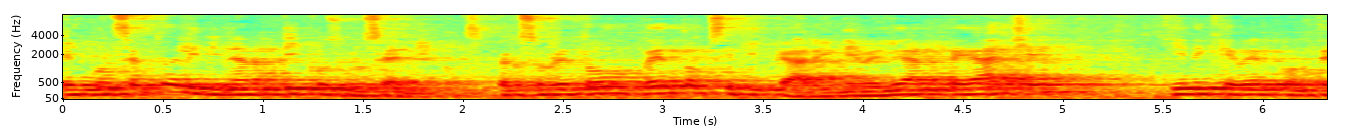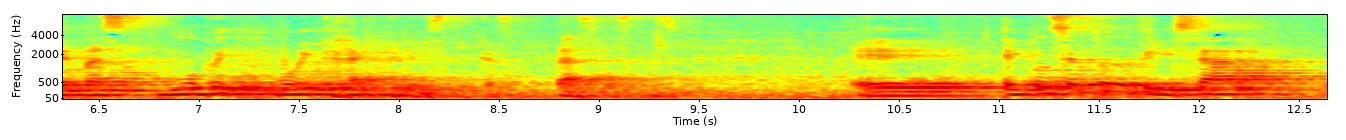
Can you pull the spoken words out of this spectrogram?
el concepto de eliminar picos glucémicos, pero sobre todo detoxificar y nivelar pH, tiene que ver con temas muy, muy característicos. Gracias. Eh, el concepto de utilizar,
